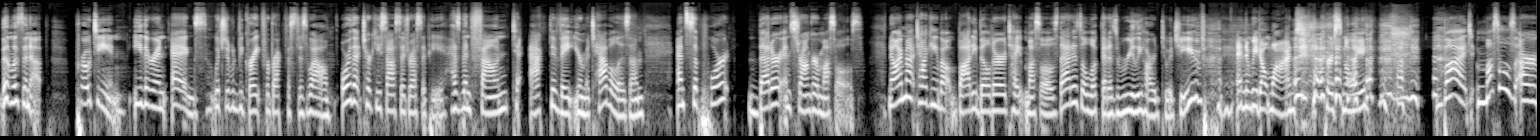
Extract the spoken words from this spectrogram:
then listen up. Protein, either in eggs, which would be great for breakfast as well, or that turkey sausage recipe, has been found to activate your metabolism and support better and stronger muscles. Now, I'm not talking about bodybuilder type muscles. That is a look that is really hard to achieve. And we don't want, personally. but muscles are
